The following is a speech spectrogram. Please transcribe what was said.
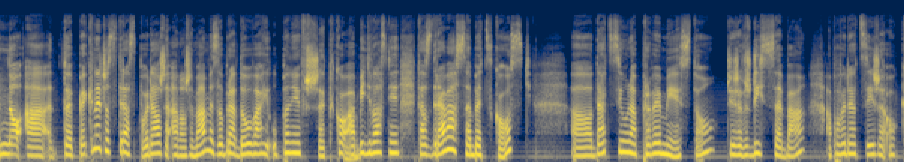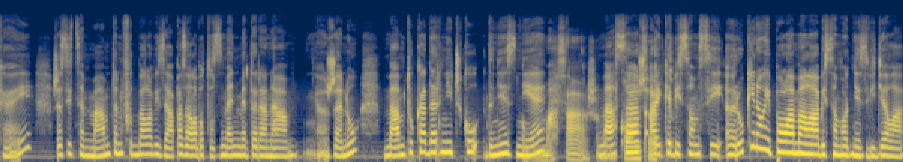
No a to je pekné, čo si teraz povedal, že áno, že máme zobrať do úvahy úplne všetko a mhm. byť vlastne tá zdravá sebeckosť, dať si ju na prvé miesto, čiže vždy seba a povedať si, že OK, že síce mám ten futbalový zápas, alebo to zmeňme teda na ženu, mám tú kaderničku, dnes nie. Masáž. Masáž, koncert. aj keby som si ruky, nohy polámala, aby som ho dnes videla,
